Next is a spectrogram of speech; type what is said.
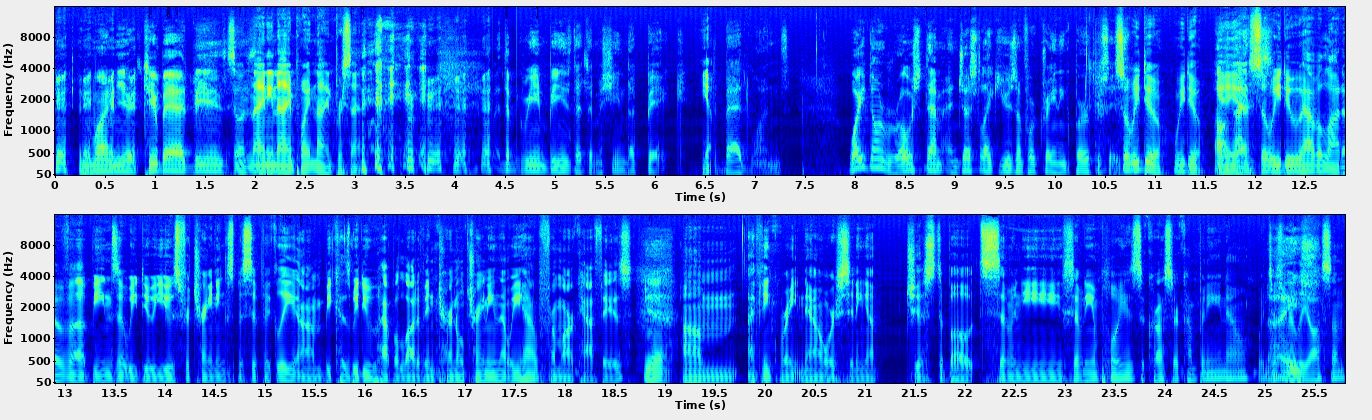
in one year, two bad beans. So ninety nine point nine percent. the green beans that the machine that pick, Yep. the bad ones. Why don't roast them and just like use them for training purposes? So we do, we do. Oh, yeah, yeah. So we do have a lot of uh, beans that we do use for training specifically, um, because we do have a lot of internal training that we have from our cafes. yeah, Um, I think right now we're sitting up just about 70, 70 employees across our company now, which is really awesome.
